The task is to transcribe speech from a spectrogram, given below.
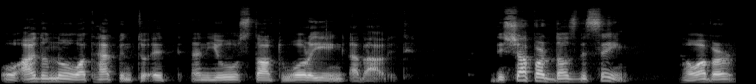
Oh, I don't know what happened to it, and you start worrying about it. The shepherd does the same. However,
